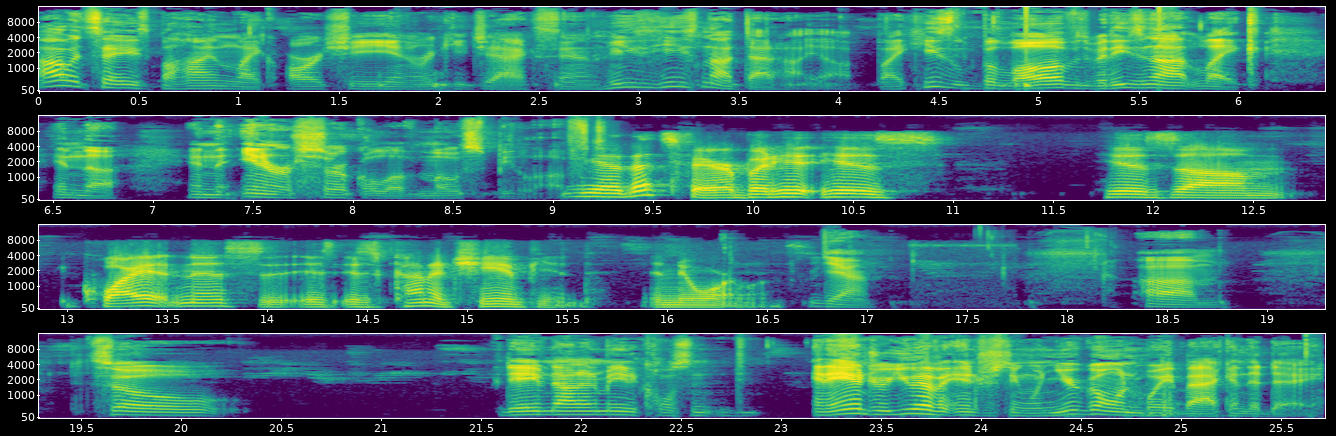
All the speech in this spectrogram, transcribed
I would say he's behind like Archie and Rickey Jackson. He's he's not that high up. Like he's beloved, but he's not like in the in the inner circle of most beloved. Yeah, that's fair. But his his, um quietness is is kind of championed in New Orleans. Yeah. Um. So, Dave, not animated Colston, and Andrew, you have an interesting one. You're going way back in the day.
